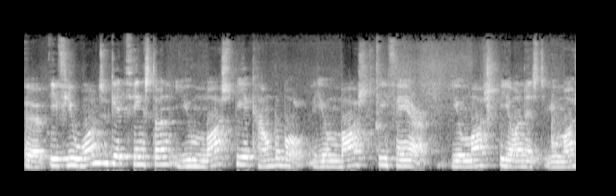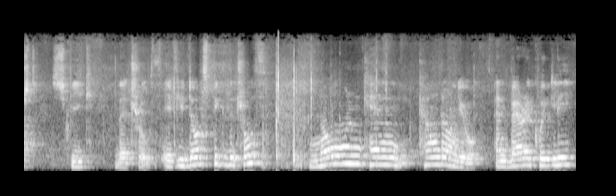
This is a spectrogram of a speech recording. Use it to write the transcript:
uh, if you want to get things done, you must be accountable. You must be fair. You must be honest. You must speak the truth. If you don't speak the truth, no one can count on you, and very quickly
